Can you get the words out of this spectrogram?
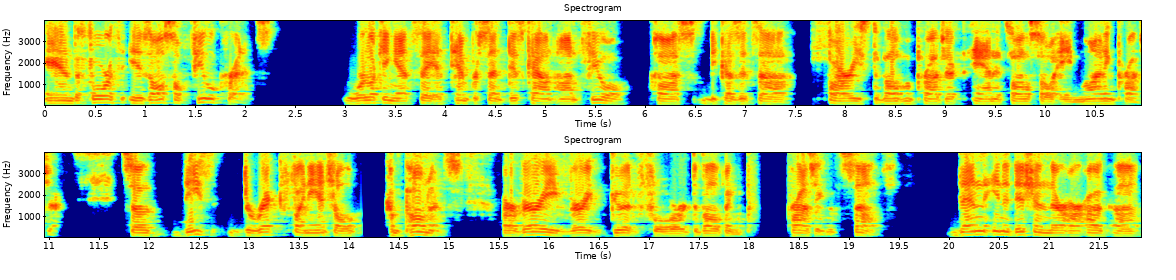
And the fourth is also fuel credits. We're looking at, say, a 10% discount on fuel costs because it's a Far East development project and it's also a mining project. So these direct financial components are very, very good for developing the project itself. Then, in addition, there are uh, uh,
